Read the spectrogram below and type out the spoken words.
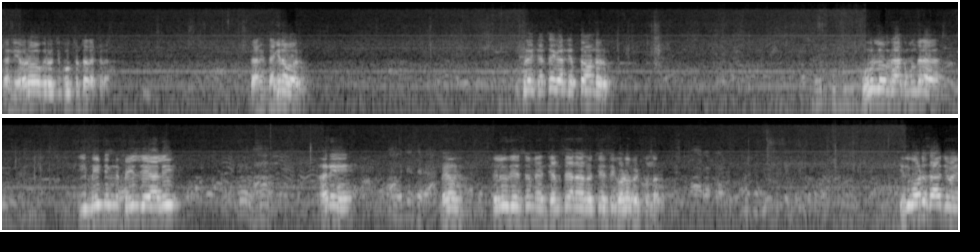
దాన్ని ఎవరో ఒకరు వచ్చి కూర్చుంటారు అక్కడ. దానికి తగిన వారు ఇప్పుడే చంచయ్య గారు చెప్తా ఉండరు ఊర్లోకి రాకముందర ఈ మీటింగ్ని ఫెయిల్ చేయాలి అని మేము తెలుగుదేశం మేము జనసేన అని వచ్చేసి గొడవ పెట్టుకున్నారు. ఇది కూడా సాధ్యమే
